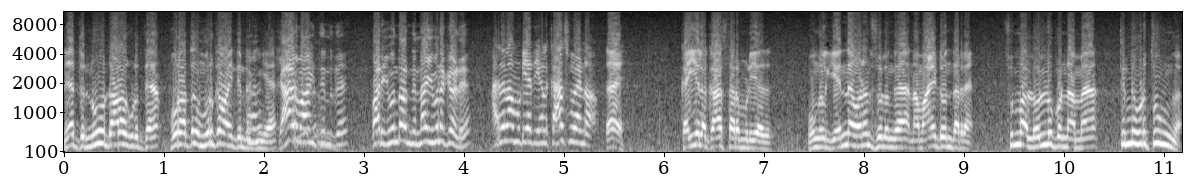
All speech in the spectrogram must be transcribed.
நேத்து நூறு டாலர் கொடுத்தேன். பூராத்துக்கு முறுக்க வாங்கி தின்னுருக்கீங்க. யார் வாங்கி தின்னது? பாரு இவன் தான் தின்னா இவனை கேளு. அதெல்லாம் முடியாது. எங்களுக்கு காசு வேணும். ஏய் கையில காசு தர முடியாது. உங்களுக்கு என்ன வேணும்னு சொல்லுங்க. நான் வாங்கிட்டு வந்துடுறேன். சும்மா லொல்லு பண்ணாம தின்னு விட்டு தூங்குங்க.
